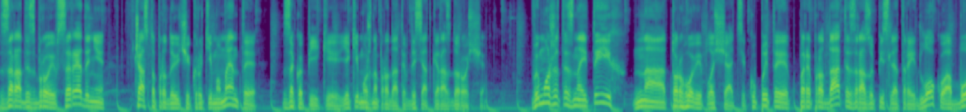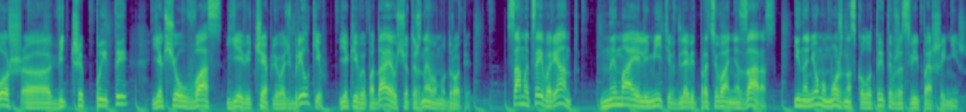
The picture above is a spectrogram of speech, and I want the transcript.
заради зброї всередині, часто продаючи круті моменти за копійки, які можна продати в десятки разів дорожче. Ви можете знайти їх на торговій площадці, купити, перепродати зразу після трейдлоку, або ж е, відчепити, якщо у вас є відчеплювач брілків, який випадає у щотижневому дропі. Саме цей варіант не має лімітів для відпрацювання зараз, і на ньому можна сколотити вже свій перший ніж.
